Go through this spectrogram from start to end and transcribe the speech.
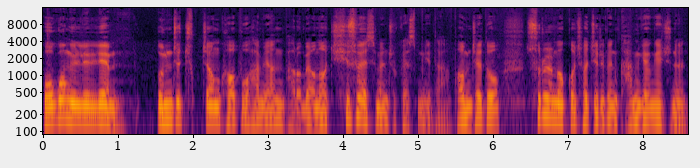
5011님, 음주 측정 거부하면 바로 면허 취소했으면 좋겠습니다. 범죄도 술을 먹고 저지르면 감경해주는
